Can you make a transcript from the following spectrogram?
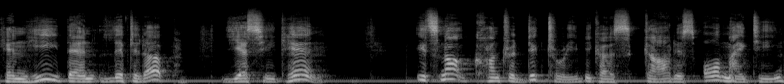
Can he then lift it up? Yes, he can. It's not contradictory because God is almighty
